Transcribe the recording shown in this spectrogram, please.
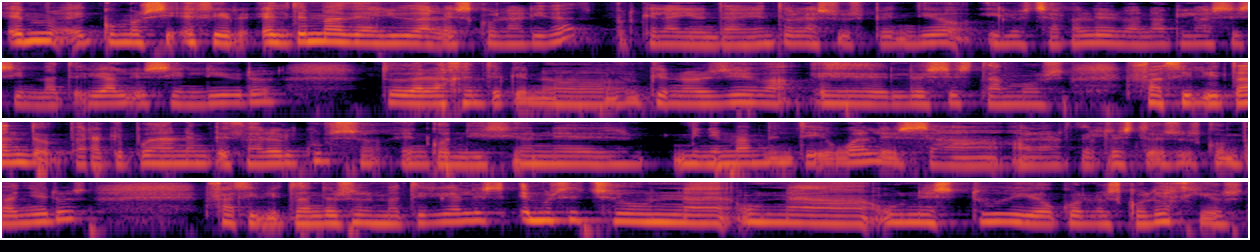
eh, como si, es decir, el tema de ayuda a la escolaridad, porque el ayuntamiento la suspendió y los chavales van a clases sin materiales, sin libros, toda la gente que, que nos llega eh, les estamos facilitando para que puedan empezar el curso en condiciones mínimamente iguales a, a las del resto de sus compañeros, facilitando esos materiales. Hemos hecho una, una, un estudio con los colegios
